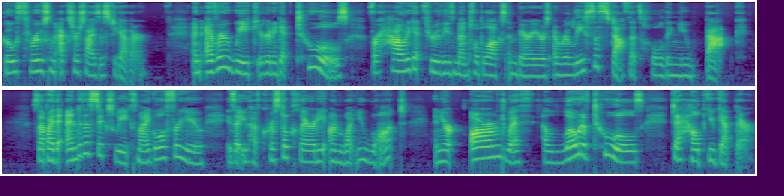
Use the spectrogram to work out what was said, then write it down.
go through some exercises together. And every week, you're going to get tools for how to get through these mental blocks and barriers and release the stuff that's holding you back. So that by the end of the six weeks, my goal for you is that you have crystal clarity on what you want and you're armed with a load of tools to help you get there.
